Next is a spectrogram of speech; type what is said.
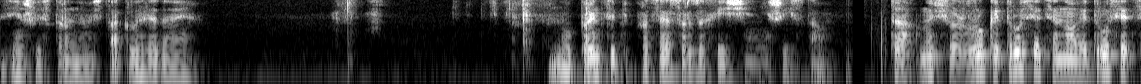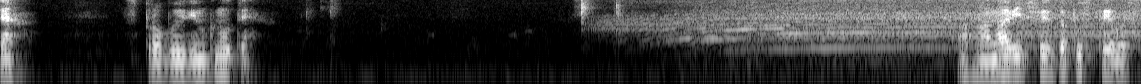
З іншої сторони, ось так виглядає. Ну, в принципі, процесор захищеніший став. Так, ну що ж, руки трусяться, ноги трусяться. Спробую вімкнути. Ага, навіть щось запустилось.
